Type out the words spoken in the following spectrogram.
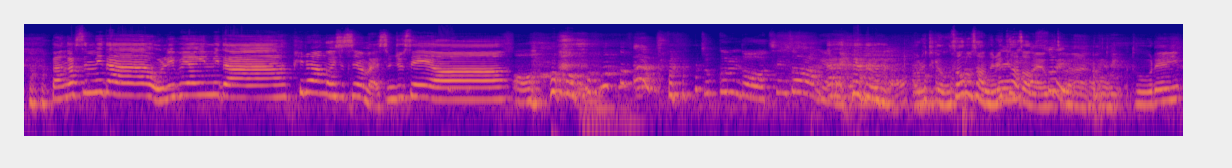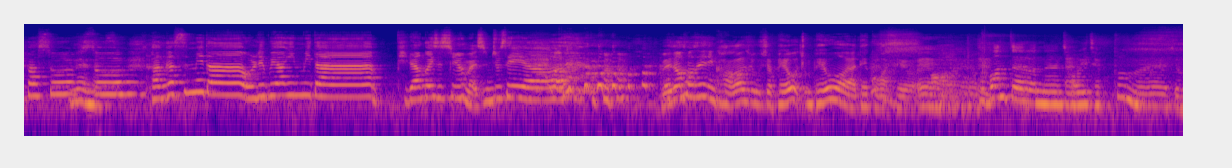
반갑습니다. 올리브영입니다. 필요한 거 있으시면 말씀 주세요. 어. 조금 더 친절하게 해볼까요? 우리 도 경선호사는 이렇게 하잖아요. 파솔 그죠? 이렇게. 네. 도- 도레미파솔 네네. 솔 반갑습니다. 올리브영입니다. 필요한 거 있으시면 말씀 주세요. 매장 선생님 가가지고 진짜 배워 좀 배워야 될 것 같아요. 예. 어, 두 번째로는 저희 제품을 좀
